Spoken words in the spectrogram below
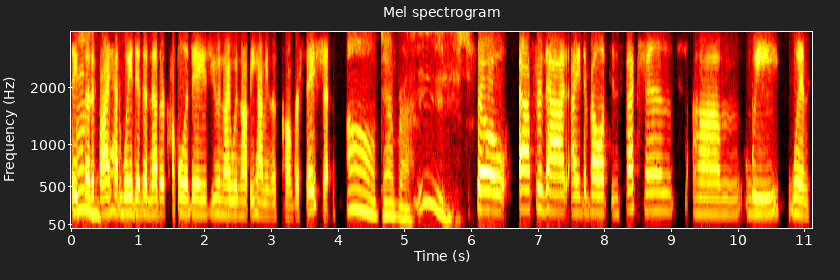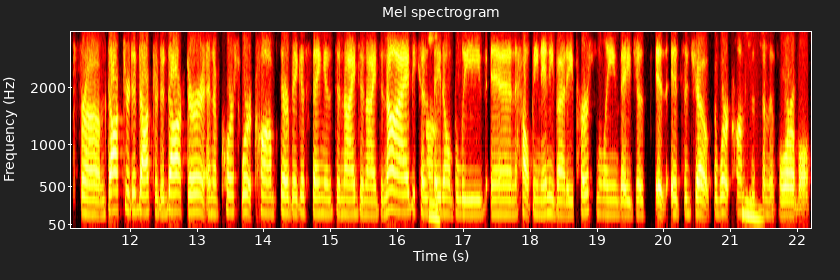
They said Mm. if I had waited another couple of days, you and I would not be having this conversation. oh, Deborah. Jeez. So after that, I developed infections. Um, we went from doctor to doctor to doctor, and of course, work comp. Their biggest thing is deny, deny, deny, because Oh. they don't believe in helping anybody personally. They just it, it's a joke. The work comp Mm. system is horrible,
